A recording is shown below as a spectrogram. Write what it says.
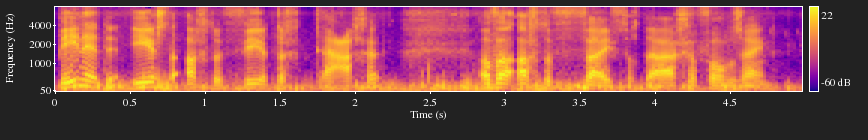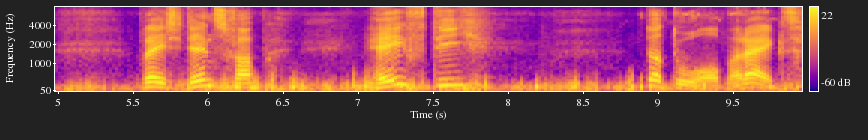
Binnen de eerste 48 dagen, of 58 dagen van zijn presidentschap, heeft hij dat doel al bereikt.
